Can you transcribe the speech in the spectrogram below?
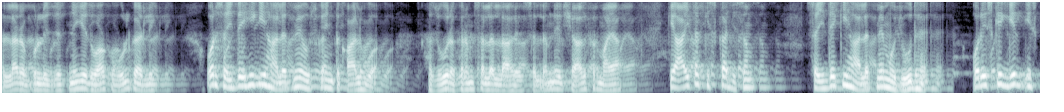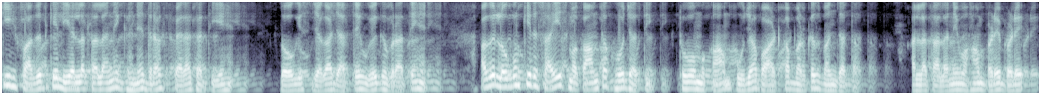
अल्लाह रब्ज़त ने यह दुआ कबूल कर ली और सजदे ही की हालत में उसका इंतकाल हुआ। हजूर अक्रम सल्लल्लाहु अलैहि वसल्लम ने इरशाद फरमाया कि आज तक इसका जिसम सजदे की हालत में मौजूद है और इसके गिर्द इसकी हिफाजत के लिए अल्लाह ताला ने घने दरख्त पैदा कर दिए हैं। लोग इस जगह जाते हुए घबराते हैं अगर लोगों की रसाई इस मकाम तक हो जाती तो वो मकाम पूजा पाठ का मरकज बन जाता अल्लाह ताला ने वहाँ बड़े बड़े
